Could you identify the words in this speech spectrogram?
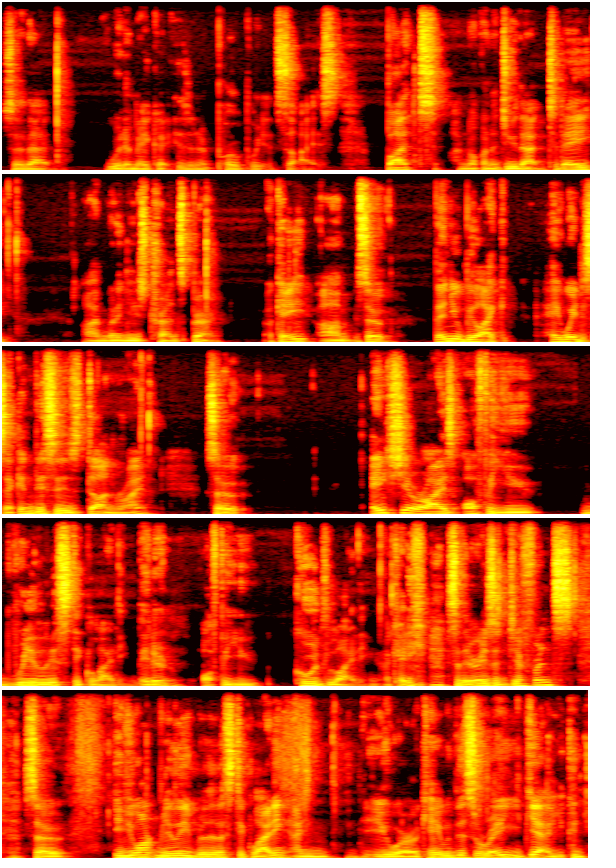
so that Widowmaker is an appropriate size. But I'm not going to do that today. I'm going to use transparent. Okay, um, so then you'll be like, hey, wait a second, this is done, right? So HDRIs offer you realistic lighting. They don't offer you good lighting, okay? So there is a difference. So if you want really realistic lighting and you are okay with this already, yeah, you could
